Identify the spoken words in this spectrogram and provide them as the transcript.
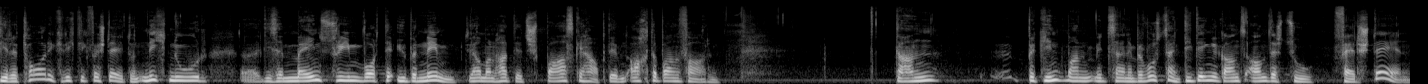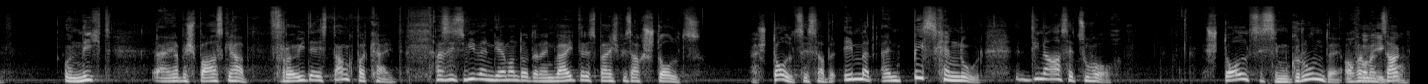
die Rhetorik richtig versteht und nicht nur äh, diese Mainstream-Worte übernimmt, ja, man hat jetzt Spaß gehabt, eben Achterbahnfahren, dann beginnt man mit seinem Bewusstsein, die Dinge ganz anders zu verstehen und nicht, äh, ich habe Spaß gehabt. Freude ist Dankbarkeit. Also es ist wie wenn jemand, oder ein weiteres Beispiel sagt, Stolz. Ja, Stolz ist aber immer ein bisschen nur die Nase zu hoch. Stolz ist im Grunde, auch wenn Vom man Ego. sagt,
